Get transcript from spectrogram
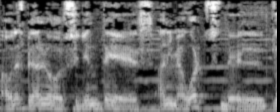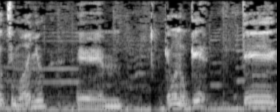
ahora esperar los siguientes Anime Awards del próximo año. Eh, que bueno, que, que,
